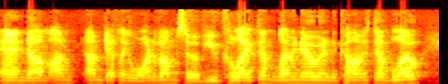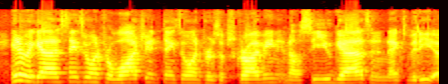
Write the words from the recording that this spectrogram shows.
and um, I'm, I'm definitely one of them. So if you collect them, let me know in the comments down below. Anyway, guys, thanks everyone for watching. Thanks everyone for subscribing, and I'll see you guys in the next video.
